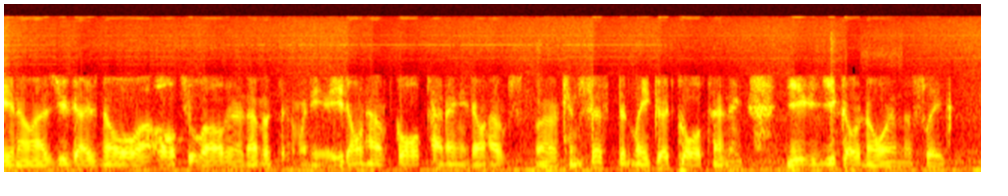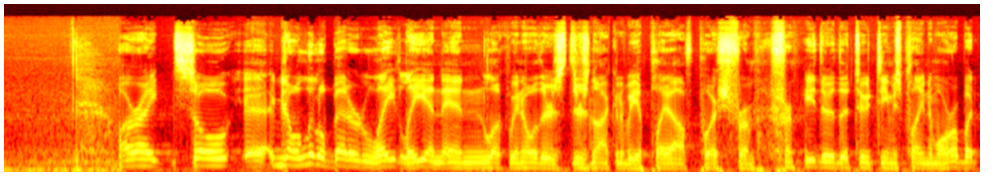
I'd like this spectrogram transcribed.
you know, as you guys know uh, all too well, there in Edmonton, when you, you don't have goaltending, you don't have uh, consistently good goaltending, you you go nowhere in this league. All right, so uh, you know a little better lately, and, and look, we know there's there's not going to be a playoff push from from either of the two teams playing tomorrow, but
